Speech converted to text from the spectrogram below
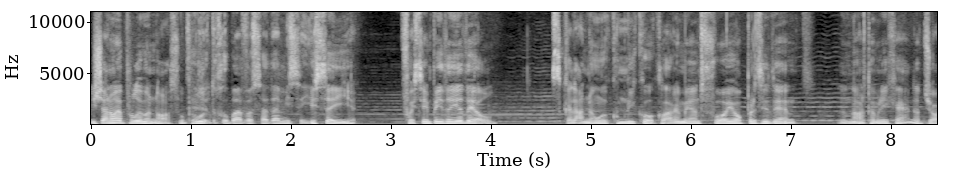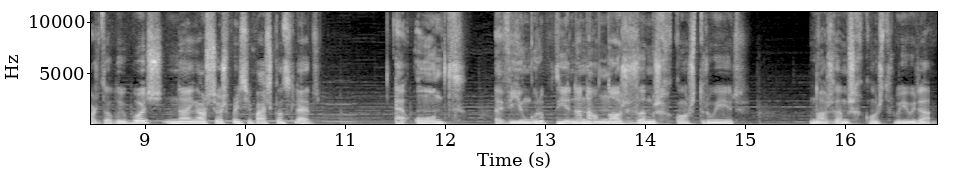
já não é problema nosso. O problema, derrubava o Saddam e saía. E saía. Foi sempre a ideia dele. Se calhar não a comunicou claramente, foi ao presidente norte-americano, George W. Bush, nem aos seus principais conselheiros. Onde havia um grupo que dizia: não, não, nós vamos reconstruir, nós vamos reconstruir o Iraque.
